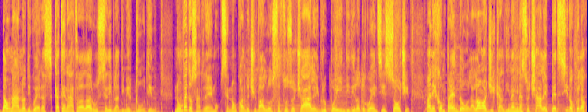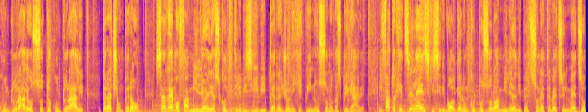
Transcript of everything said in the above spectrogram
da un anno di guerra scatenata dalla Russia di Vladimir Putin. Non vedo Sanremo, se non quando ci va lo Stato Sociale, il gruppo indie di Lodo Guenzi e soci, ma ne comprendo la logica, la dinamica sociale e persino quella culturale o sottoculturali però c'è un però. Sanremo fa milioni di ascolti televisivi per ragioni che qui non sono da spiegare. Il fatto che Zelensky si rivolga in un colpo solo a milioni di persone attraverso il mezzo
